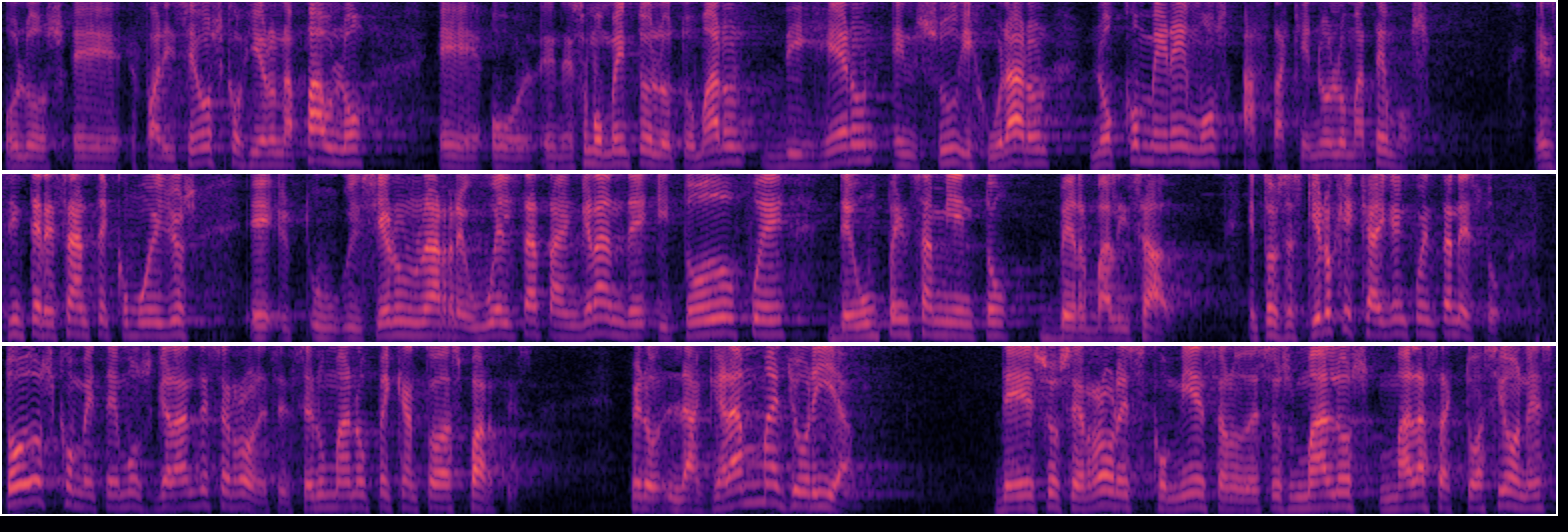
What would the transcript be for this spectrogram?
o los eh, fariseos cogieron a Pablo, eh, o en ese momento lo tomaron, dijeron en su y juraron, no comeremos hasta que no lo matemos. Es interesante cómo ellos eh, hicieron una revuelta tan grande y todo fue de un pensamiento verbalizado. Entonces quiero que caiga en cuenta en esto. Todos cometemos grandes errores, el ser humano peca en todas partes, pero la gran mayoría de esos errores comienzan o de esos malos malas actuaciones,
